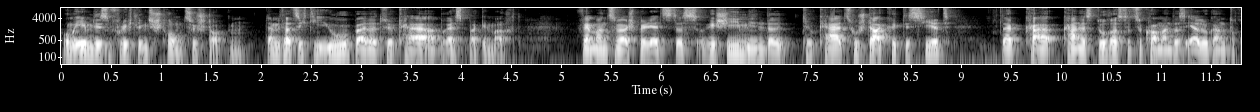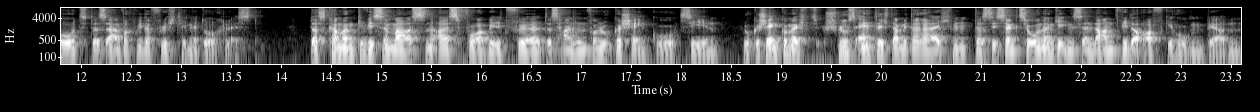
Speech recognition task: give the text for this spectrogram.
um eben diesen Flüchtlingsstrom zu stoppen. Damit hat sich die EU bei der Türkei erpressbar gemacht wenn man zum Beispiel jetzt das Regime in der Türkei zu stark kritisiert, da kann es durchaus dazu kommen, dass Erdogan droht, dass er einfach wieder Flüchtlinge durchlässt. Das kann man gewissermaßen als Vorbild für das Handeln von Lukaschenko sehen. Lukaschenko möchte schlussendlich damit erreichen, dass die Sanktionen gegen sein Land wieder aufgehoben werden,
